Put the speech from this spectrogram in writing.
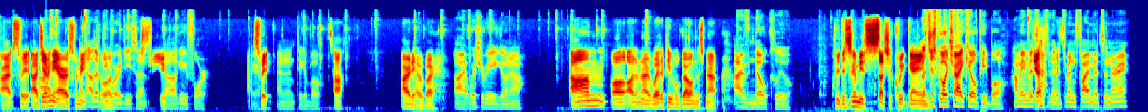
Alright, sweet. Uh, do you have any arrows for me? And other people are decent. Uh, I'll give you four. Alright, Here, sweet. And then take a bow. Tough. I already have a bow. All right, where should we go now? Um, well, I don't know. Where do people go on this map? I have no clue. Dude, this is gonna be such a quick game. Let's just go try kill people. How many minutes Yeah. has it been? It's been five minutes in a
